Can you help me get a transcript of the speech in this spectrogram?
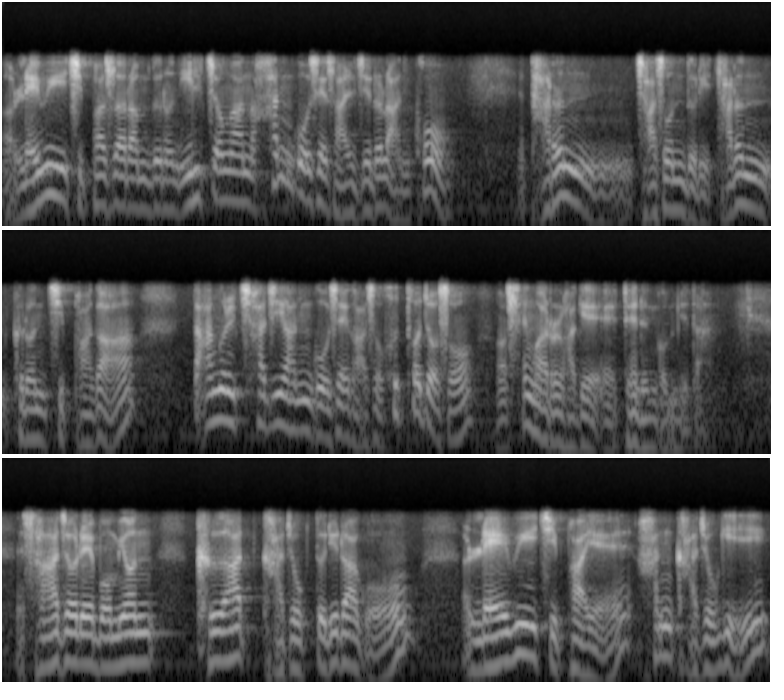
어, 레위 지파 사람들은 일정한 한 곳에 살지를 않고 다른 자손들이 다른 그런 지파가 땅을 차지한 곳에 가서 흩어져서 어, 생활을 하게 되는 겁니다. 4절에 보면 그앗 가족들이라고 레위 지파의 한 가족이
